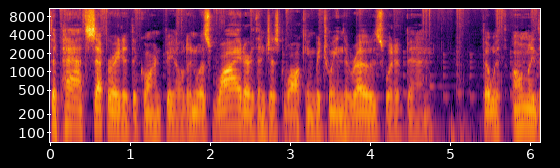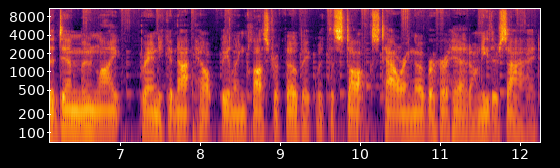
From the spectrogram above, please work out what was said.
The path separated the cornfield and was wider than just walking between the rows would have been. But with only the dim moonlight, Brandy could not help feeling claustrophobic with the stalks towering over her head on either side.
